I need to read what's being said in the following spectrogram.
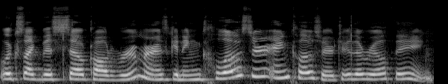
Looks like this so called rumor is getting closer and closer to the real thing.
